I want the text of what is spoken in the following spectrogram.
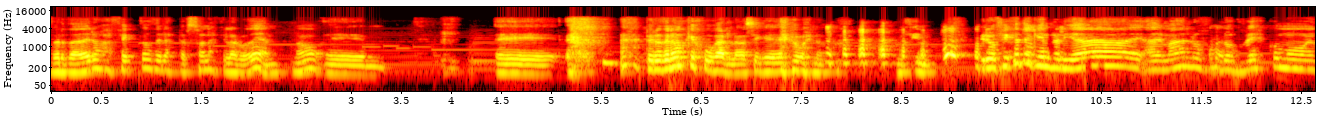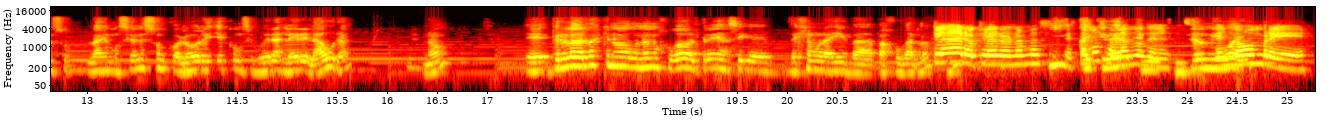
verdaderos afectos de las personas que la rodean, ¿no? pero tenemos que jugarlo, así que bueno, en fin. Pero fíjate que en realidad, además, los, ves como en las emociones son colores y es como si pudieras leer el aura, ¿no? Eh, pero la verdad es que no, no, hemos jugado al 3, así que dejémoslo ahí para jugarlo. Claro, claro, nada más estamos hablando del, nombre.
